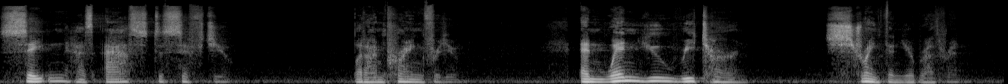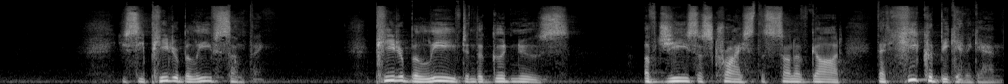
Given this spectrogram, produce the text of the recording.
Satan has asked to sift you, but I'm praying for you. And when you return, strengthen your brethren. You see, Peter believed something. Peter believed in the good news of Jesus Christ, the Son of God, that he could begin again.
